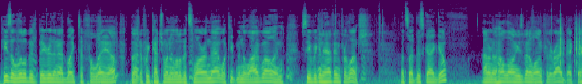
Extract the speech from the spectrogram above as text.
He's a little bit bigger than I'd like to fillet up, but if we catch one a little bit smaller than that, we'll keep him in the live well and see if we can have him for lunch. Let's let this guy go. I don't know how long he's been along for the ride back there.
